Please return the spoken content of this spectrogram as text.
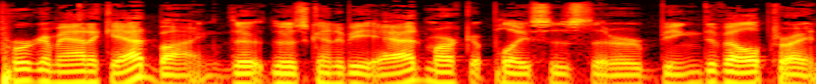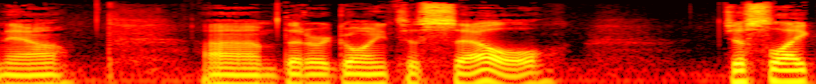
programmatic ad buying. There, there's going to be ad marketplaces that are being developed right now um, that are going to sell, just like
